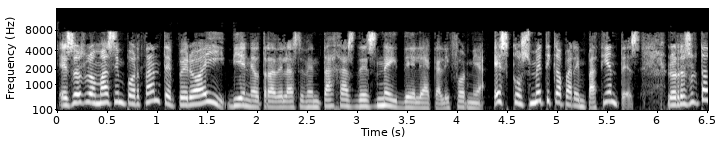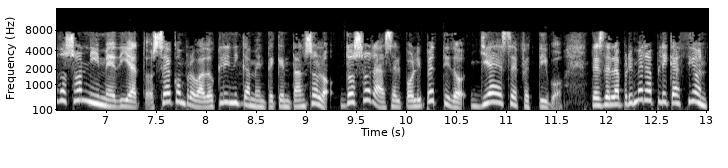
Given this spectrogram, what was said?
Eso es lo más importante, pero ahí viene otra de las ventajas de Snake de LA California. Es cosmética para impacientes. Los resultados son inmediatos. Se ha comprobado clínicamente que en tan solo dos horas el polipéptido ya es efectivo. Desde la primera aplicación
